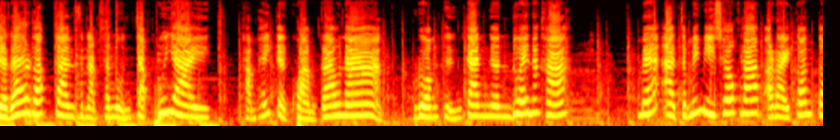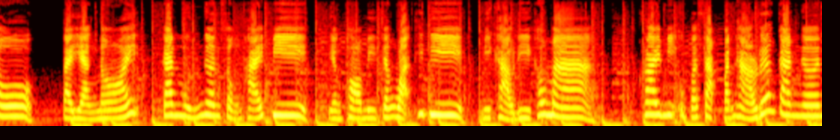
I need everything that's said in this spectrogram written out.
จะได้รับการสนับสนุนจากผู้ใหญ่ทำให้เกิดความก้าวหน้า รวมถึงการเงินด้วยนะคะ แม้อาจจะไม่มีโชคลาภอะไรก้อนโต แต่อย่างน้อย การหมุนเงินส่งท้ายปี ยังพอมีจังหวะที่ดี มีข่าวดีเข้ามา ใครมีอุปสรรคปัญหาเรื่องการเงิน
